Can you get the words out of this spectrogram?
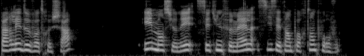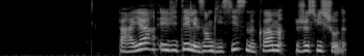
parlez de votre chat et mentionnez c'est une femelle si c'est important pour vous. Par ailleurs, évitez les anglicismes comme je suis chaude,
